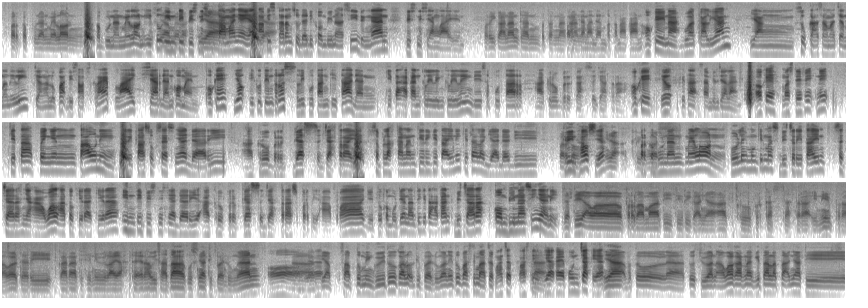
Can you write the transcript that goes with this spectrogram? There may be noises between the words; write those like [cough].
perkebunan melon. kebunan melon itu inti melon. bisnis Ya. utamanya ya, tapi Ya. sekarang sudah dikombinasi dengan bisnis yang lain, Perikanan dan peternakan. perikanan dan peternakan. Oke, nah buat kalian yang suka sama channel ini, jangan lupa di subscribe, like, share, dan komen. Oke, yuk ikutin terus liputan kita dan kita akan keliling-keliling di seputar Agro Berkah Sejahtera. Oke, yuk kita sambil jalan. Oke, Mas Devi, nih kita pengen tahu nih cerita suksesnya dari Agro Bergas Sejahtera ya. Sebelah kanan kiri kita ini kita lagi ada di greenhouse ya. Iya, greenhouse. Perkebunan melon. Boleh mungkin Mas diceritain sejarahnya awal atau kira-kira inti bisnisnya dari Agro Bergas Sejahtera seperti apa gitu. Kemudian nanti kita akan bicara kombinasinya nih. Jadi awal pertama didirikannya Agro Bergas Sejahtera ini berawal dari karena di sini wilayah daerah wisata khususnya di Bandungan. Oh, Nah, ya. tiap Sabtu Minggu itu kalau di Bandungan itu pasti macet. macet pasti Nah. ya kayak puncak ya. Ya betul. Nah tujuan awal karena kita letaknya di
